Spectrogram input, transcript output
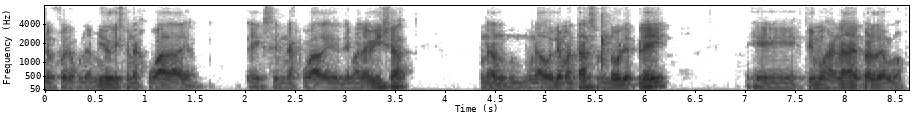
no fuera por un amigo que hizo una jugada, de, una jugada de, maravilla, una, doble matanza, un doble play, eh, estuvimos a nada de perderlo.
